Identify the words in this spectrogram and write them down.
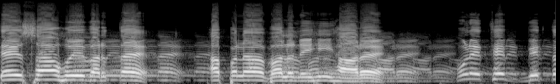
ਤੈਸਾ ਹੋਏ ਵਰਤੈ ਆਪਣਾ ਬਲ ਨਹੀਂ ਹਾਰੈ। ਹੁਣ ਇੱਥੇ ਬਿਤ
